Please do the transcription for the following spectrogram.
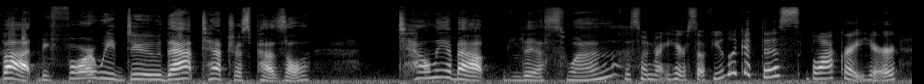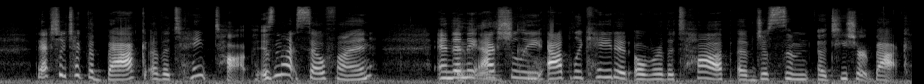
But before we do that Tetris puzzle, tell me about this one. This one right here. So if you look at this block right here, they actually took the back of a tank top. Isn't that so fun? And then It they is actually appliqued it over the top of just some a t-shirt back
